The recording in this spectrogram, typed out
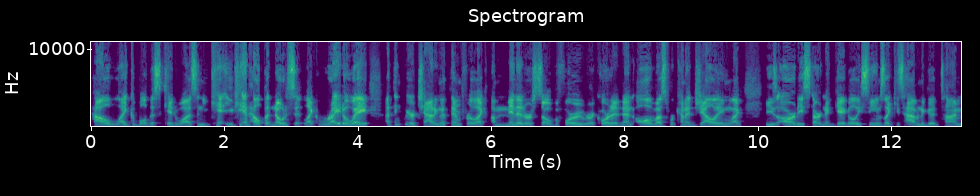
how likable this kid was, and you can't you can't help but notice it. Like right away, I think we were chatting with him for like a minute or so before we recorded, and all of us were kind of gelling. Like he's already starting to giggle. He seems like he's having a good time.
